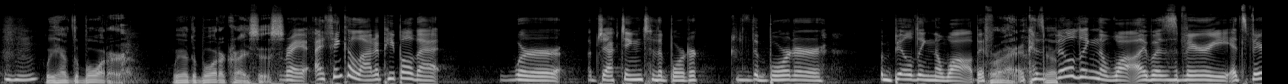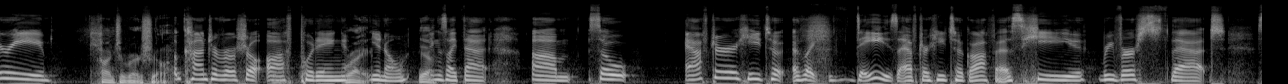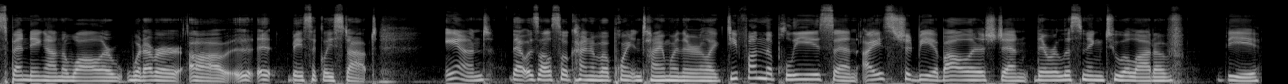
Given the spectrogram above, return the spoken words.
Afghanistan. We have the border. We have the border crisis. Right. I think a lot of people that were objecting to the border, the border building the wall before, Right. because Yep. building the wall, it was very, it's very Controversial. controversial, off-putting, Right. you know, Yeah. things like that. Um, so after he took, like days after he took office, he reversed that spending on the wall or whatever. Uh, it, it basically stopped. And that was also kind of a point in time when they were like, defund the police and ICE should be abolished. And they were listening to a lot of the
